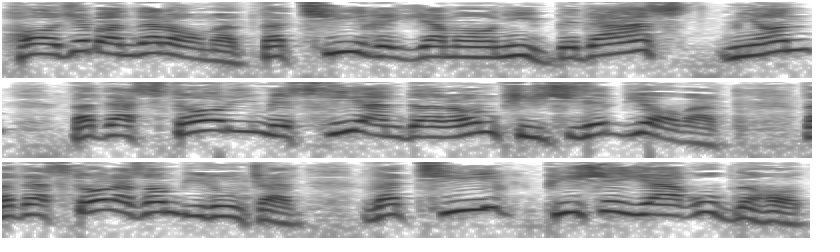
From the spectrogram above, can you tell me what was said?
حاجب اندر آمد و تیغ یمانی به دست میان و دستاری مثلی اندر آن پیچیده بیاورد و دستار از آن بیرون کرد و تیغ پیش یعقوب نهاد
